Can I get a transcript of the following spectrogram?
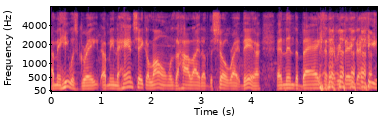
I mean, he was great. I mean, the handshake alone was the highlight of the show right there, and then the bags and everything that he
